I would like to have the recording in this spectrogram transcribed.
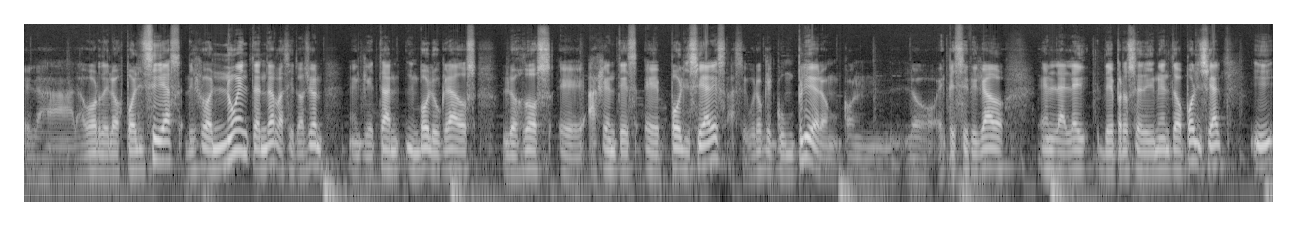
eh, la labor de los policías, dijo no entender la situación en que están involucrados los dos eh, agentes policiales, aseguró que cumplieron con lo especificado en la ley de procedimiento policial y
